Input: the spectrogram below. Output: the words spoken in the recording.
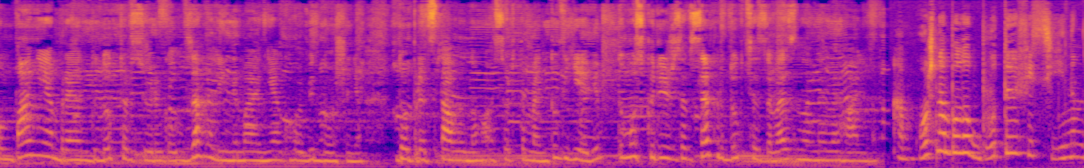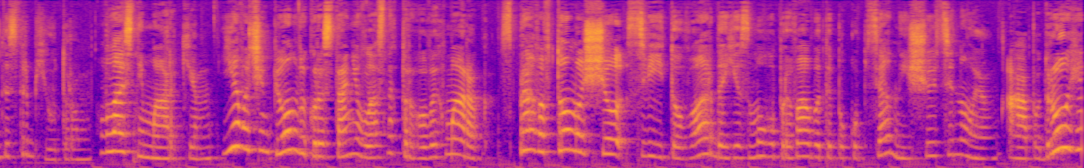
компанія бренду Dr. Surical взагалі не має ніякого відношення до представленого асортименту в Єві, тому, скоріш за все, продукція завезена нелегально. А можна було бути офіційним дистриб'ютором. Власні марки. Єва чемпіон використання власних торгових марок. Справа в тому, що свій товар дає змогу привабити покупця нижчою ціною. А по-друге,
